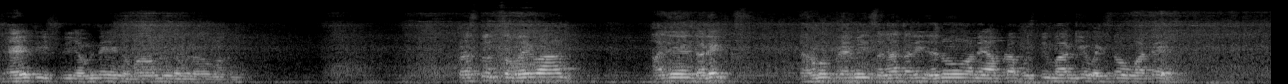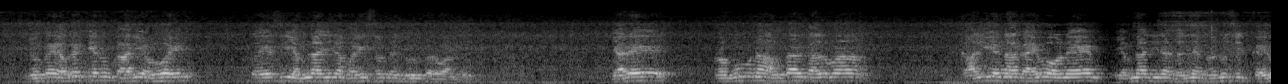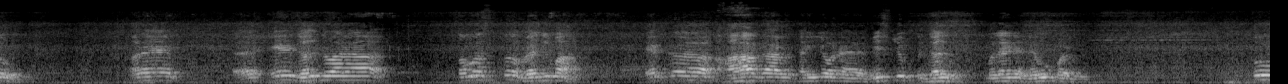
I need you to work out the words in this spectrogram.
જયતિ શ્રી અમને નમામી નમ નમામી પ્રસ્તુત સમયમાં આજે દરેક ધર્મપ્રેમી, સનાતનીજનો અને આપણા પુષ્ટિ માર્ગીય વૈષ્ણવ માટે જો કંઈ અગત્યનું કાર્ય હોય, તો એ શ્રી યમુનાજીના પરિશ્રમને દૂર કરવાનું. જ્યારે પ્રભુના અવતાર કાલમાં કાલીએ નાગ આવ્યો અને યમુનાજીના જલને પ્રદૂષિત કર્યું અને એ જલ દ્વારા સમસ્ત વ્રજમાં એક હાહાકાર થઈ ગયો અને વિષયુક્ત જલ બધાને લેવું પડ્યું. તો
